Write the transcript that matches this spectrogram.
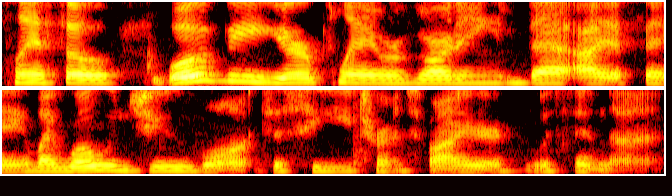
plan. So what would be your plan regarding that IFA? Like what would you want to see transpire within that?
